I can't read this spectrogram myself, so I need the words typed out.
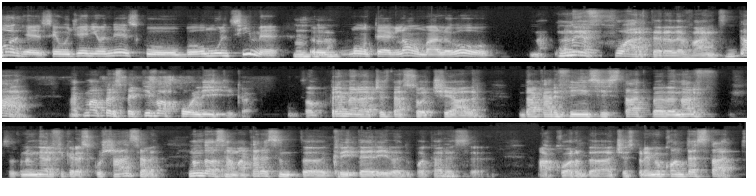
Borges, Eugen Ionescu, o mulțime, uh-huh. Monterland, Malraux. Da. Nu e foarte relevant, dar acum perspectiva politică sau temele acestea sociale, dacă ar fi insistat pe ele, n-ar, să spunem, ne-ar fi crescut șansele? Nu-mi dau seama care sunt uh, criteriile după care se acordă acest premiu contestat.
